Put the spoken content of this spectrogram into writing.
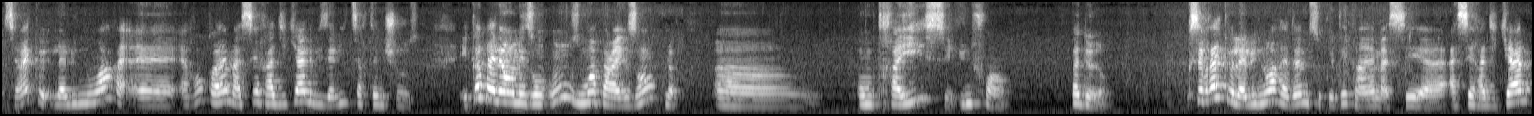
c'est vrai que la lune noire, elle, rend quand même assez radicale vis-à-vis de certaines choses. Et comme elle est en maison 11, moi par exemple, euh, on me trahit, c'est une fois, hein. pas deux. Hein. C'est vrai que la lune noire, elle donne ce côté quand même assez, euh, assez radical.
